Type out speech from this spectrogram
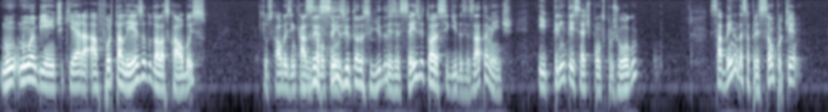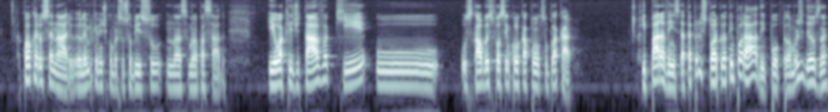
num, num ambiente que era a fortaleza do Dallas Cowboys, que os Cowboys em casa estavam com 16 vitórias seguidas. 16 vitórias seguidas, exatamente. E 37 pontos por jogo. Sabendo dessa pressão, porque qual era o cenário? Eu lembro que a gente conversou sobre isso na semana passada. Eu acreditava que o- os Cowboys fossem colocar pontos no placar. E para vencer, até pelo histórico da temporada, e pô, pelo amor de Deus, né?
